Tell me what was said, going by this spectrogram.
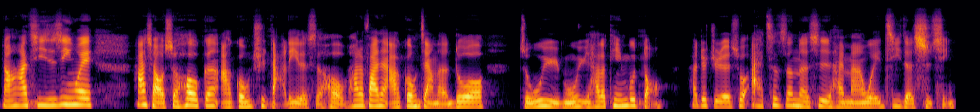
然后他其实是因为他小时候跟阿公去打猎的时候，他就发现阿公讲了很多族语母语，他都听不懂，他就觉得说，哎，这真的是还蛮危机的事情。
